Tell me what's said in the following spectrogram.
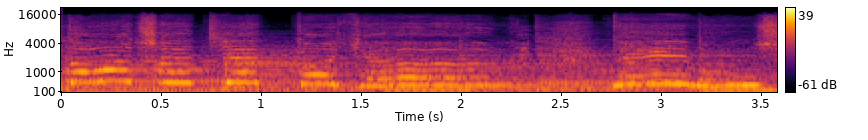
多出一个人，你瞒住，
